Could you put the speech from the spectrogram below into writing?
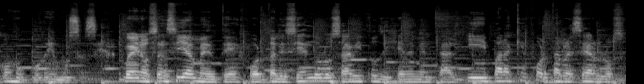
¿Cómo podemos hacer? Bueno, sencillamente fortaleciendo los hábitos de higiene mental. ¿Y para qué fortalecerlos?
